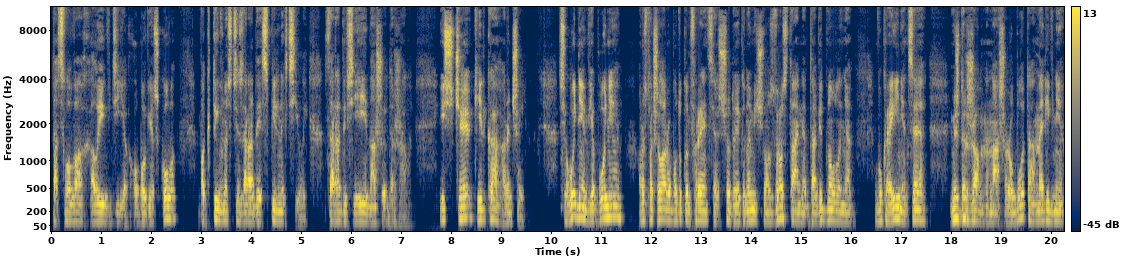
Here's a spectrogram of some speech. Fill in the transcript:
та словах, але й в діях. Обов'язково в активності заради спільних цілей, заради всієї нашої держави. І ще кілька речей. Сьогодні в Японії розпочала роботу конференція щодо економічного зростання та відновлення в Україні. Це міждержавна наша робота на рівні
